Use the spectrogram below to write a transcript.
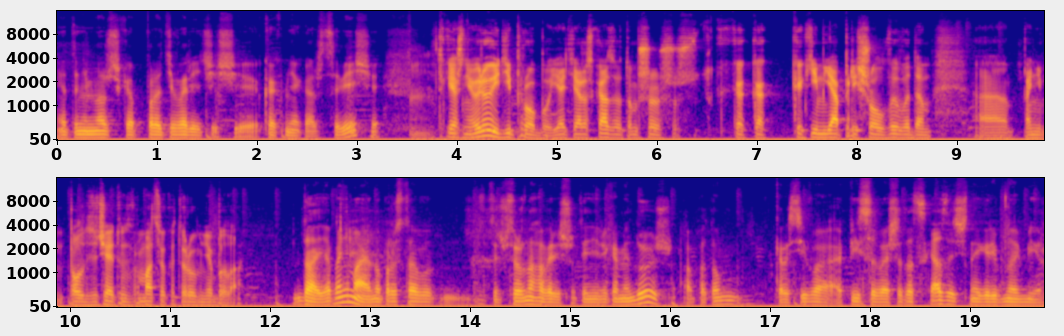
Это немножечко противоречащие, как мне кажется, вещи. Так я же не говорю, иди пробуй. Я тебе рассказываю о том, что, что как, как, каким я пришел выводом, э, изучая эту информацию, которая у меня была. Да, я понимаю, но просто вот, ты все равно говоришь, что ты не рекомендуешь, а потом красиво описываешь этот сказочный грибной мир.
